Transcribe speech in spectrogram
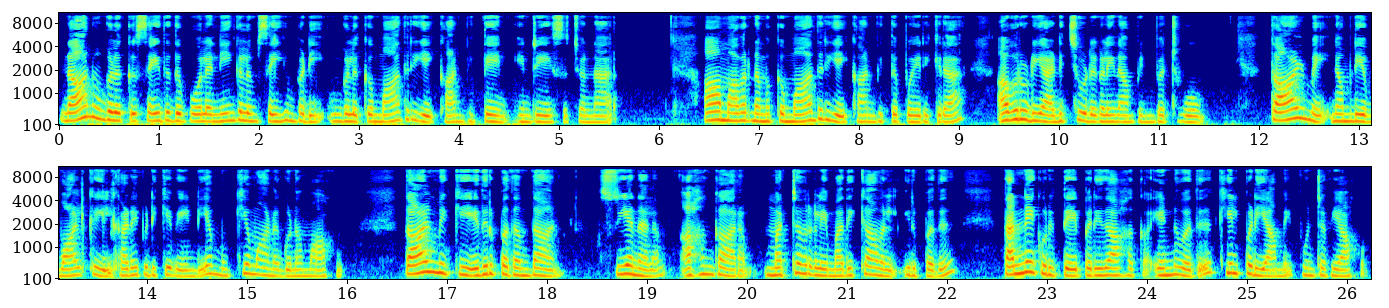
நான் உங்களுக்கு செய்தது போல நீங்களும் செய்யும்படி உங்களுக்கு மாதிரியை காண்பித்தேன் என்று இயேசு சொன்னார். ஆம் அவர் நமக்கு மாதிரியை காண்பித்து போயிருக்கிறார். அவருடைய அடிச்சூடுகளை நாம் பின்பற்றுவோம். தாழ்மை நம்முடைய வாழ்க்கையில் கடைபிடிக்க வேண்டிய முக்கியமான குணமாகும். தாழ்மைக்கு எதிர்ப்பதம்தான் சுயநலம் அகங்காரம். மற்றவர்களை மதிக்காமல் இருப்பது தன்னை குறித்தே பெரிதாக எண்ணுவது கீழ்ப்படியாமை போன்றவையாகும்.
